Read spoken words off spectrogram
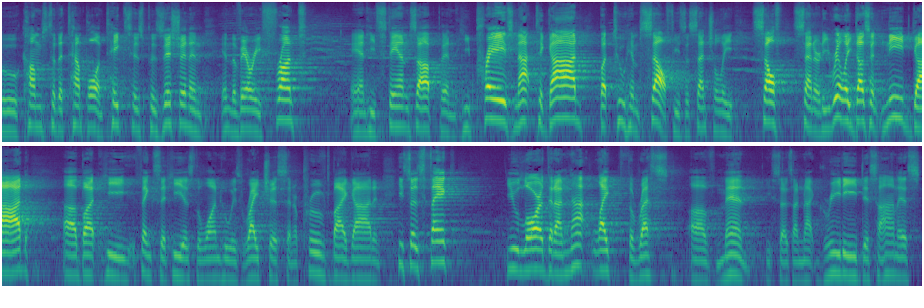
who comes to the temple and takes his position in, in the very front. And he stands up and he prays not to God, but to himself. He's essentially self centered. He really doesn't need God, uh, but he thinks that he is the one who is righteous and approved by God. And he says, Thank you, Lord, that I'm not like the rest of men. He says, I'm not greedy, dishonest,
